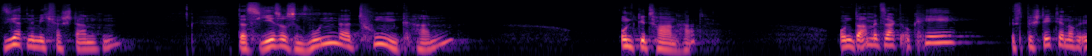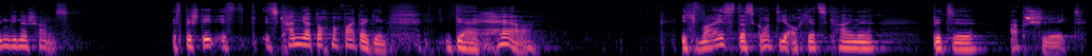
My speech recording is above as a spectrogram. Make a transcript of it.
Sie hat nämlich verstanden, dass Jesus Wunder tun kann und getan hat und damit sagt, okay, es besteht ja noch irgendwie eine Chance. Es besteht, es, es kann ja doch noch weitergehen. Der Herr, ich weiß, dass Gott dir auch jetzt keine Bitte abschlägt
